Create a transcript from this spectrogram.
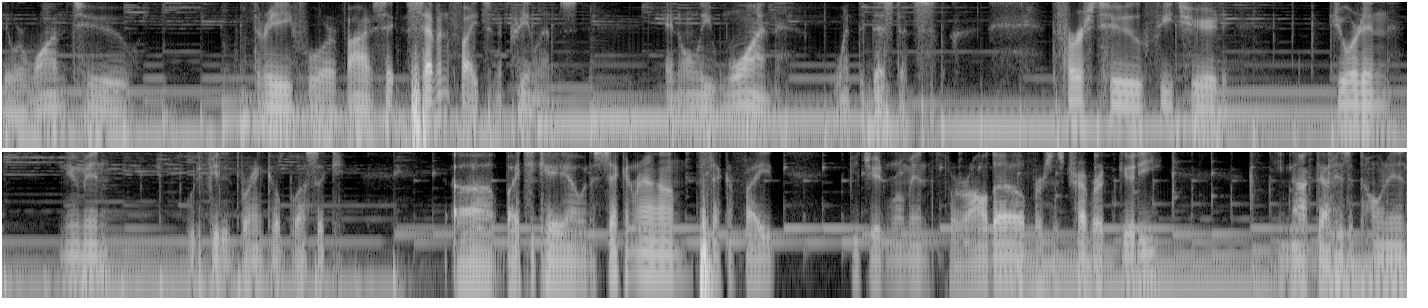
there were one, two, three, four, five, six, seven fights in the prelims, and only one went the distance. The first two featured Jordan Newman, who defeated Branko Busick uh, by TKO in the second round. The second fight featured Roman Faraldo versus Trevor Goody. He knocked out his opponent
